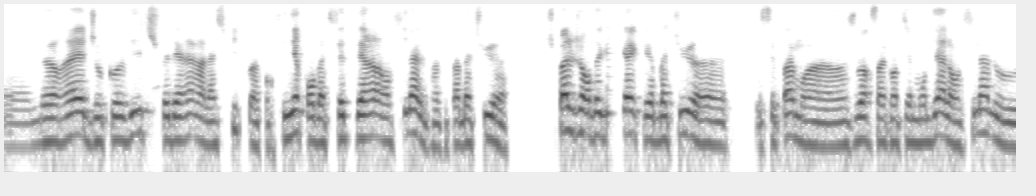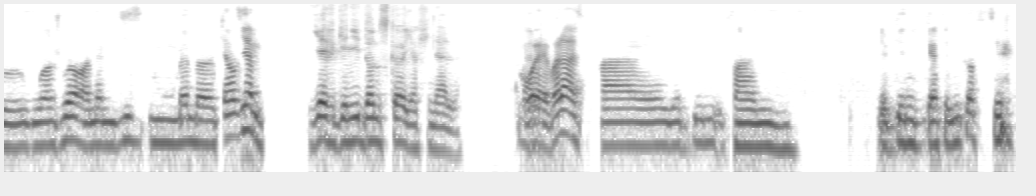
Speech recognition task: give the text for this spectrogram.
euh, Murray, Djokovic, Federer à la suite, quoi. Pour finir, pour battre Federer en finale. Enfin, j'ai pas battu, euh, je suis pas le genre de gars qui a battu, euh, je sais pas, moi, un joueur 50e mondial en finale ou, ou un joueur à même 10 ou même 15e. Euh, Yevgeny Donskoy en finale. Ouais, voilà, c'est pas Yevgeny, enfin, Yevgeny Kafenikov, c'est.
